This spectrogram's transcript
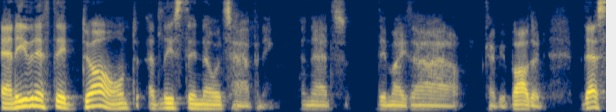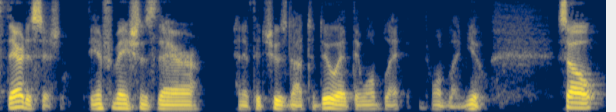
and even if they don't at least they know it's happening and that's they might ah, I don't can't be bothered. But that's their decision. The information is there, and if they choose not to do it, they won't blame they won't blame you. So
